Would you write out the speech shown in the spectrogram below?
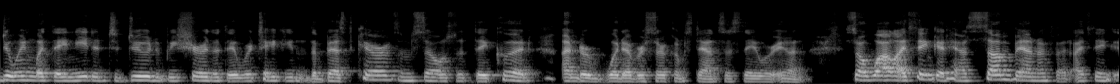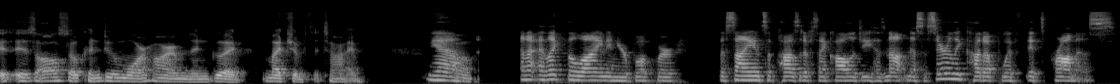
doing what they needed to do to be sure that they were taking the best care of themselves that they could under whatever circumstances they were in. So while I think it has some benefit, I think it is also can do more harm than good much of the time. Yeah. Um, and I, I like the line in your book where the science of positive psychology has not necessarily caught up with its promise.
